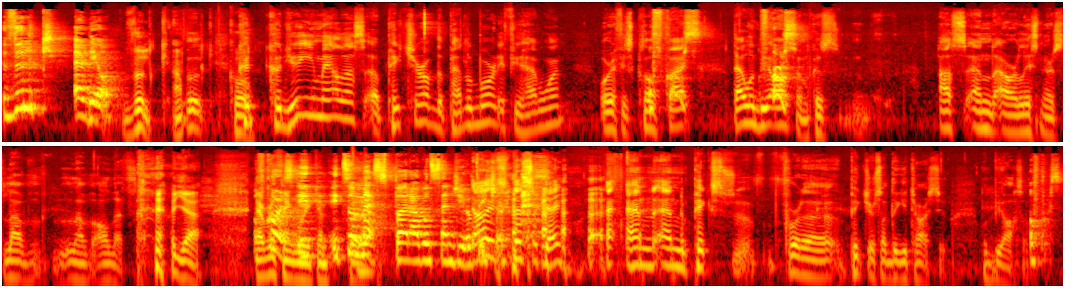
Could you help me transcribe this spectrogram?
Vulk Audio. Vulk. Oh, Look, Cool. could could you email us a picture of the pedal board if you have one, or if it's close Of by? Course. That would be awesome because us and our listeners love love all that stuff. yeah, Of everything course, we it, can. it's a mess, but I will send you a Yeah, picture. that's okay. And and the pics for the pictures of the guitars too would be awesome. Of course,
